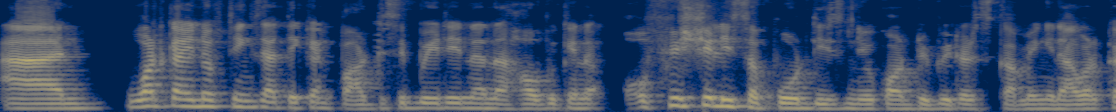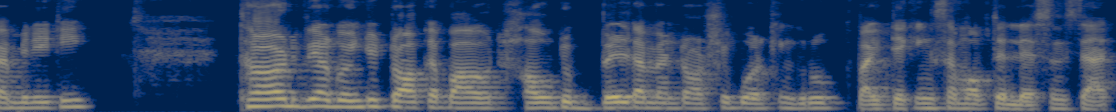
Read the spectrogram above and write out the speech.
and what kind of things that they can participate in and how we can officially support these new contributors coming in our community. Third, we are going to talk about how to build a mentorship working group by taking some of the lessons that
